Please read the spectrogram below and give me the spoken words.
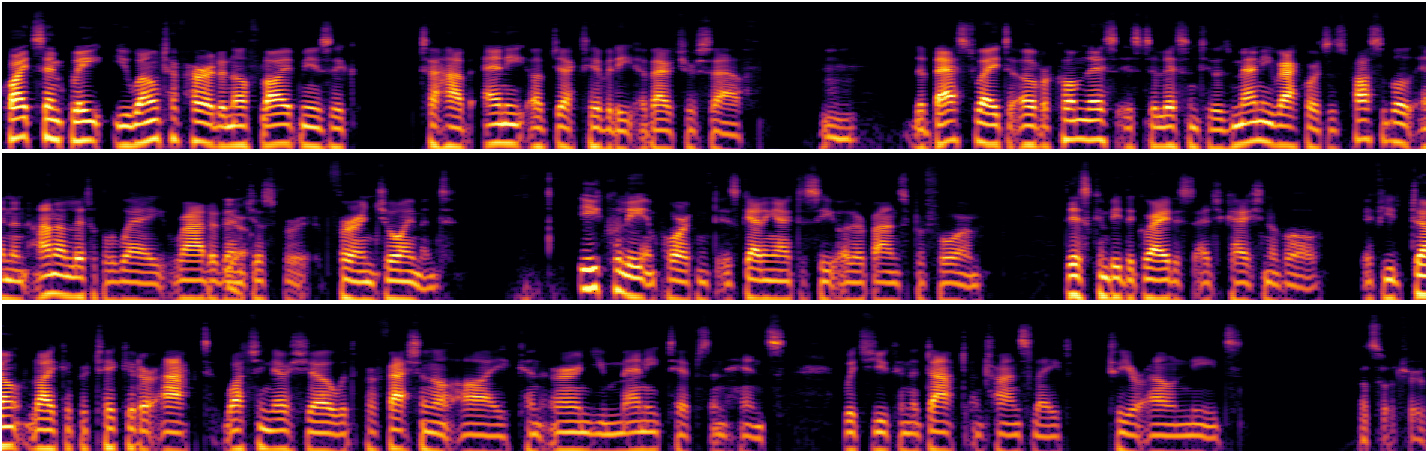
Quite simply, you won't have heard enough live music to have any objectivity about yourself. Hmm. The best way to overcome this is to listen to as many records as possible in an analytical way rather than Yeah. just for, for enjoyment. Equally important is getting out to see other bands perform. This can be the greatest education of all. If you don't like a particular act, watching their show with a professional eye can earn you many tips and hints, which you can adapt and translate to your own needs. That's so true.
